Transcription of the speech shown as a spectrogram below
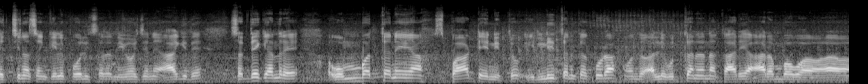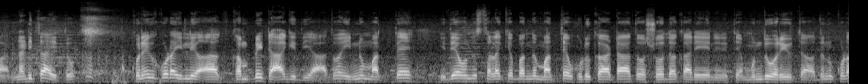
ಹೆಚ್ಚಿನ ಸಂಖ್ಯೆಯಲ್ಲಿ ಪೊಲೀಸರ ನಿಯೋಜನೆ ಆಗಿದೆ. ಸದ್ಯಕ್ಕೆ ಅಂದರೆ ಒಂಬತ್ತನೆಯ ಸ್ಪಾಟ್ ಏನಿತ್ತು, ಇಲ್ಲಿ ತನಕ ಕೂಡ ಒಂದು ಅಲ್ಲಿ ಉತ್ಖನನ ಕಾರ್ಯ ಆರಂಭ ನಡೀತಾ ಇತ್ತು. ಕೊನೆಗೂ ಕೂಡ ಇಲ್ಲಿ ಕಂಪ್ಲೀಟ್ ಆಗಿದೆಯಾ? ಅಥವಾ ಇನ್ನು ಮತ್ತೆ ಇದೇ ಒಂದು ಸ್ಥಳಕ್ಕೆ ಬಂದು ಮತ್ತೆ ಹುಡುಕಾಟ ಅಥವಾ ಶೋಧ ಕಾರ್ಯ ಏನಿರುತ್ತೆ ಮುಂದುವರಿಯುತ್ತಾ? ಅದನ್ನು ಕೂಡ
